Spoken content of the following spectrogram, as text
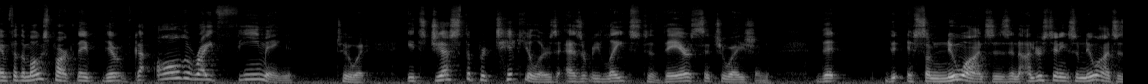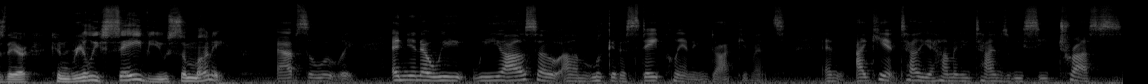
and for the most part, they've they've got all the right theming to it. It's just the particulars as it relates to their situation that some nuances and understanding some nuances there can really save you some money. Absolutely. And you know, we we also um, look at estate planning documents, and I can't tell you how many times we see trusts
